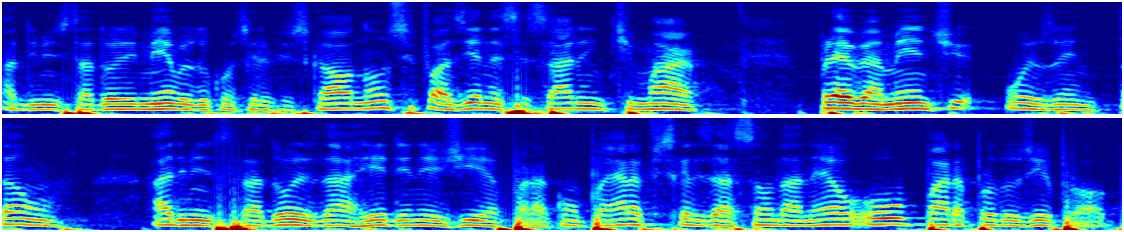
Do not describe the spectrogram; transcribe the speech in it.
administrador e membro do Conselho Fiscal, não se fazia necessário intimar previamente os então administradores da rede de energia para acompanhar a fiscalização da ANEL ou para produzir provas.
